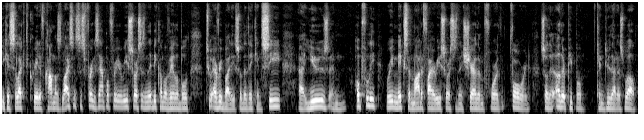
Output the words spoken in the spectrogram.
You can select Creative Commons licenses, for example, for your resources, and they become available to everybody so that they can see, uh, use, and hopefully remix and modify resources and share them for the, forward so that other people can do that as well.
